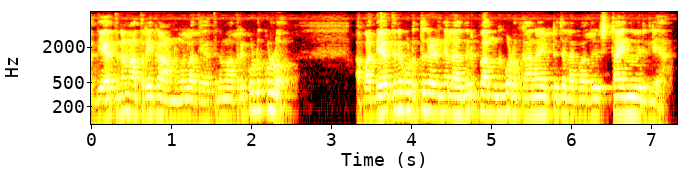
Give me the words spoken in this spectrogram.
അദ്ദേഹത്തിനെ മാത്രമേ കാണുന്നുള്ളൂ അദ്ദേഹത്തിന് മാത്രമേ കൊടുക്കുള്ളൂ. അപ്പം അദ്ദേഹത്തിന് കൊടുത്തു കഴിഞ്ഞാൽ അതിനൊരു പങ്ക് കൊടുക്കാനായിട്ട് ചിലപ്പോൾ അത് ഇഷ്ടമായെന്ന് വരില്ല.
